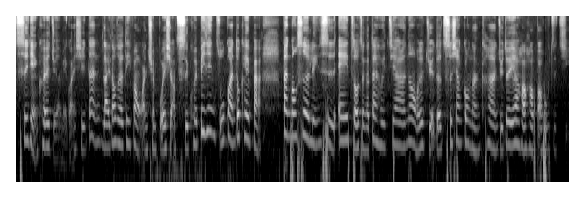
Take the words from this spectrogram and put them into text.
吃一点亏觉得没关系，但来到这个地方我完全不会想吃亏，毕竟主管都可以把办公室的零食 A 走整个带回家了，那我就觉得吃相够难看，绝对要好好保护自己，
